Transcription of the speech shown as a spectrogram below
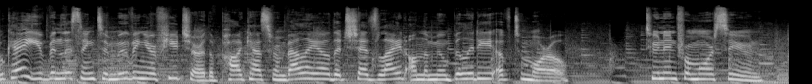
okay, you've been listening to Moving Your Future, the podcast from Valeo that sheds light on the mobility of tomorrow. Tune in for more soon.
